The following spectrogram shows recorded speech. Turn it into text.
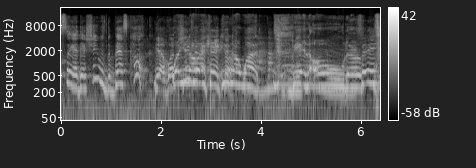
said that she was the best cook. Yeah, but well, she you know, really what? can't cook. you know what? Being older, See?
